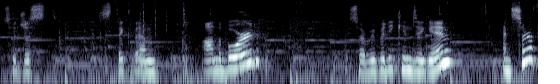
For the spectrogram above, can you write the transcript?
So just stick them on the board so everybody can dig in and serve.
